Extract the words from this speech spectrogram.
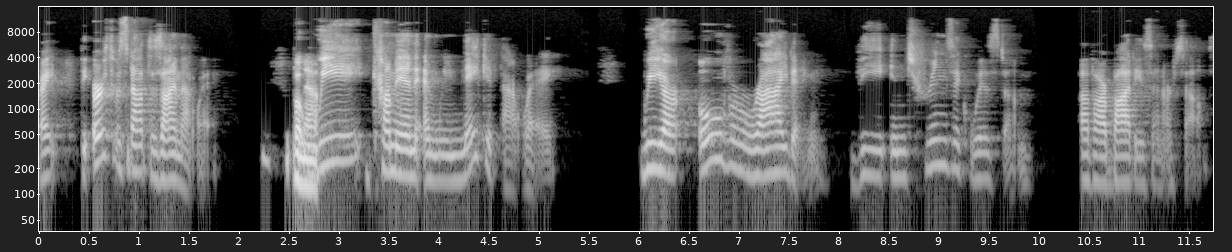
right? The earth was not designed that way. But no. we come in and we make it that way. We are overriding the intrinsic wisdom of our bodies and ourselves.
